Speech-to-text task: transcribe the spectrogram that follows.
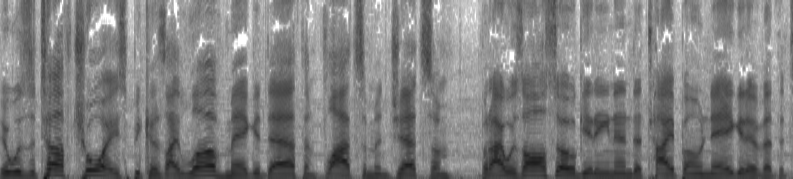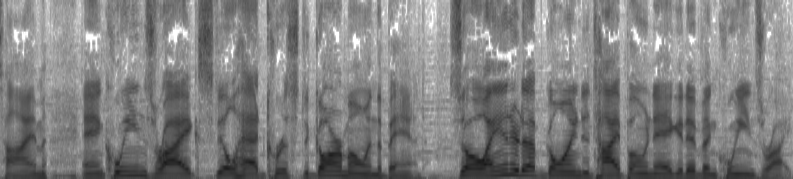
It was a tough choice because I love Megadeth and Flotsam and Jetsam, but I was also getting into Type O Negative at the time, and Queensryche still had Chris DeGarmo in the band. So I ended up going to Type O Negative and Queensryche.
